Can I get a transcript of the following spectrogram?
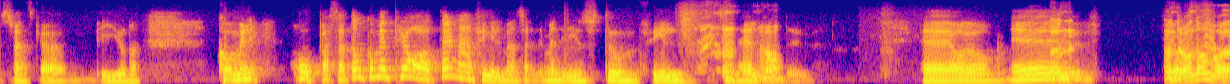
svenska biorna. Kommer hoppas att de kommer prata i den här filmen. Men det är ju en stumfilm. Snälla Ja. du. Eh, ja, ja. Eh, Und- Undrar om de var,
